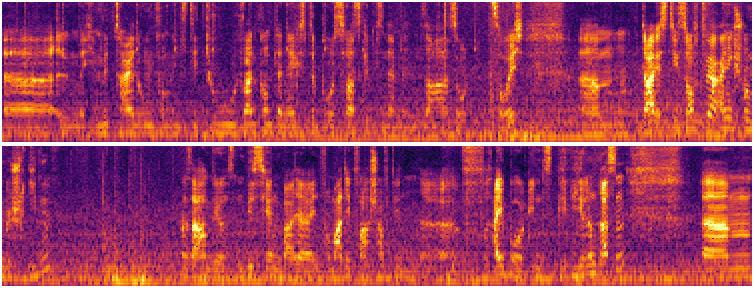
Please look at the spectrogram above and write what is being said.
äh, irgendwelche Mitteilungen vom Institut, wann kommt der nächste Bus, was gibt es in der Mensa, so Zeug. Ähm, da ist die Software eigentlich schon geschrieben. Da haben wir uns ein bisschen bei der Informatikfachschaft in äh, Freiburg inspirieren lassen. Ähm,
